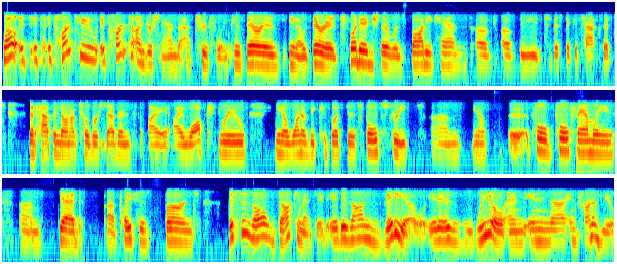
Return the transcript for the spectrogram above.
Well, it's it's it's hard to it's hard to understand that truthfully because there is you know there is footage there was body cams of of the sadistic attack that that happened on October seventh. I I walked through you know one of the kibbutz's full streets um, you know uh, full full families um, dead uh, places burned. This is all documented. It is on video. It is real and in uh, in front of you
